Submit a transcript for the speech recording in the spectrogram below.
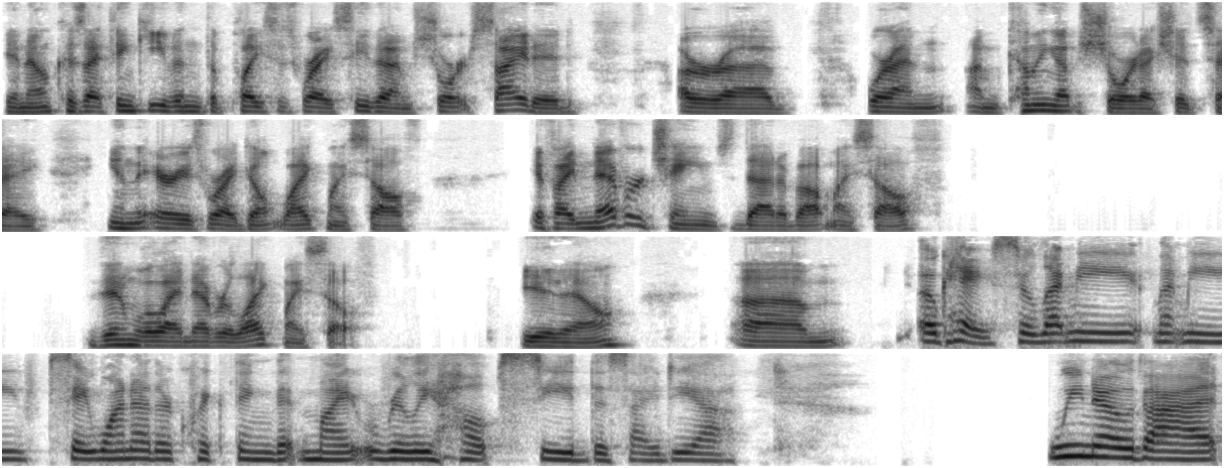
you know, because I think even the places where I see that I'm short sighted, or uh, where I'm I'm coming up short, I should say, in the areas where I don't like myself, if I never change that about myself, then will I never like myself? You know? Um, okay, so let me let me say one other quick thing that might really help seed this idea. We know that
